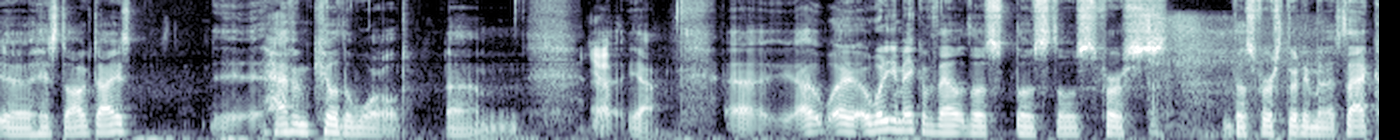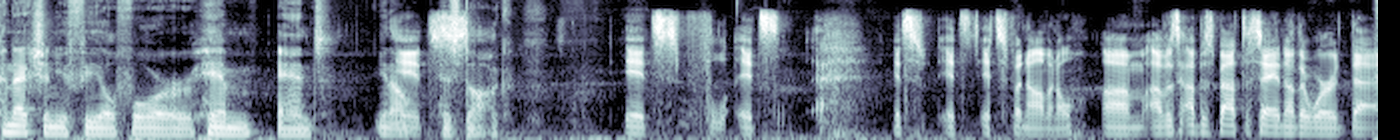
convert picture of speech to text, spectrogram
uh, his dog dies. Have him kill the world. Um, Yep. uh, yeah. Uh, uh, what do you make of that, those those those first those first thirty minutes? That connection you feel for him and you know It's- his dog. it's fl- it's it's it's it's phenomenal. Um, I was I was about to say another word that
